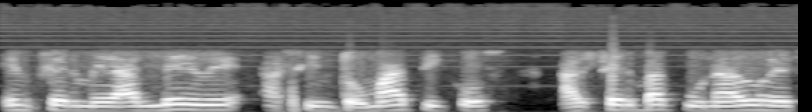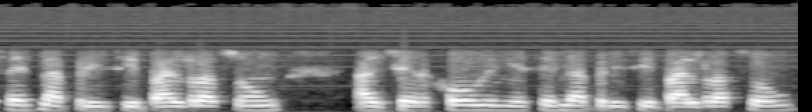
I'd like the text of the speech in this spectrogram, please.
enfermedad leve, asintomáticos, al ser vacunados esa es la principal razón, al ser joven esa es la principal razón,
